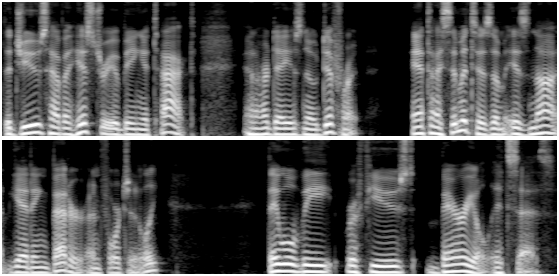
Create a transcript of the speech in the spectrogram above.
The Jews have a history of being attacked, and our day is no different. Anti Semitism is not getting better, unfortunately. They will be refused burial, it says.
